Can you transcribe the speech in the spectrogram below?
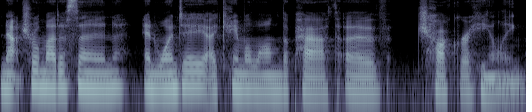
natural medicine, and one day I came along the path of chakra healing.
